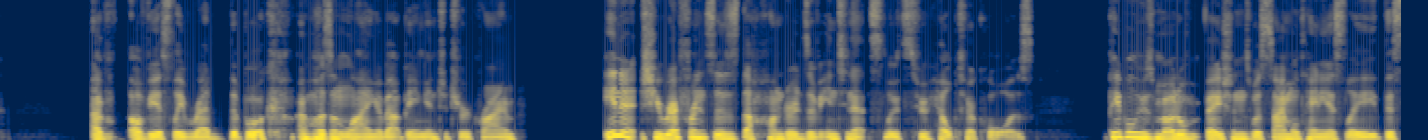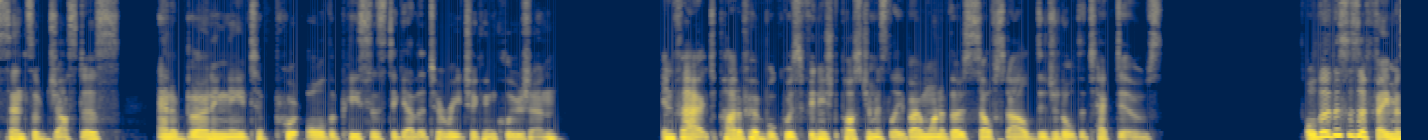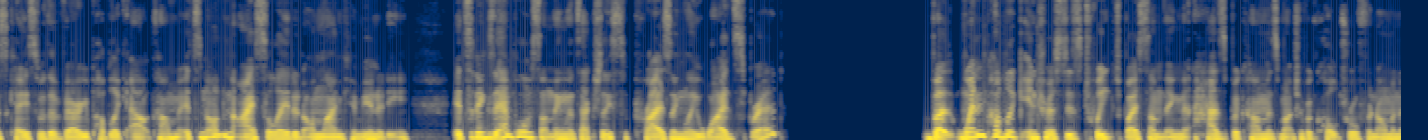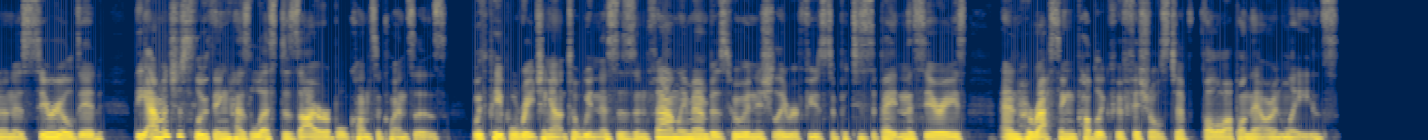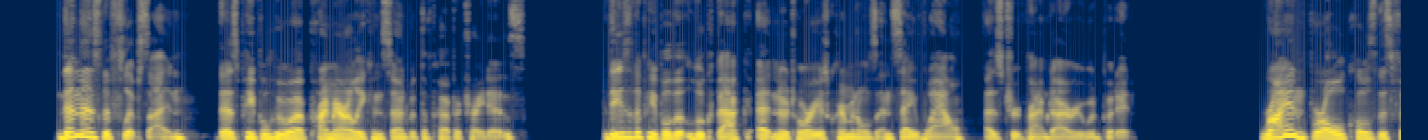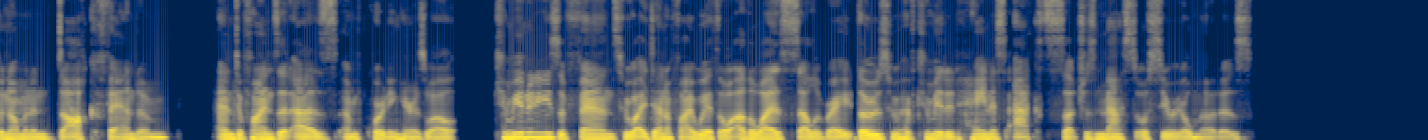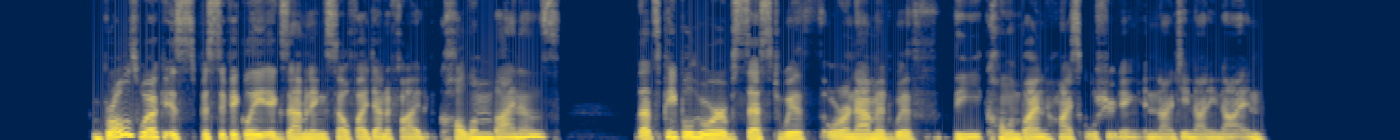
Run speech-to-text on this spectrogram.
I've obviously read the book. I wasn't lying about being into true crime. In it, she references the hundreds of internet sleuths who helped her cause. People whose motivations were simultaneously this sense of justice and a burning need to put all the pieces together to reach a conclusion. In fact, part of her book was finished posthumously by one of those self styled digital detectives. Although this is a famous case with a very public outcome, it's not an isolated online community. It's an example of something that's actually surprisingly widespread. But when public interest is tweaked by something that has become as much of a cultural phenomenon as Serial did, the amateur sleuthing has less desirable consequences, with people reaching out to witnesses and family members who initially refused to participate in the series and harassing public officials to follow up on their own leads. Then there's the flip side there's people who are primarily concerned with the perpetrators. These are the people that look back at notorious criminals and say, wow, as True Crime Diary would put it. Ryan Broll calls this phenomenon dark fandom and defines it as, I'm quoting here as well, communities of fans who identify with or otherwise celebrate those who have committed heinous acts such as mass or serial murders. Broll's work is specifically examining self identified Columbiners. That's people who are obsessed with or enamored with the Columbine high school shooting in 1999.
